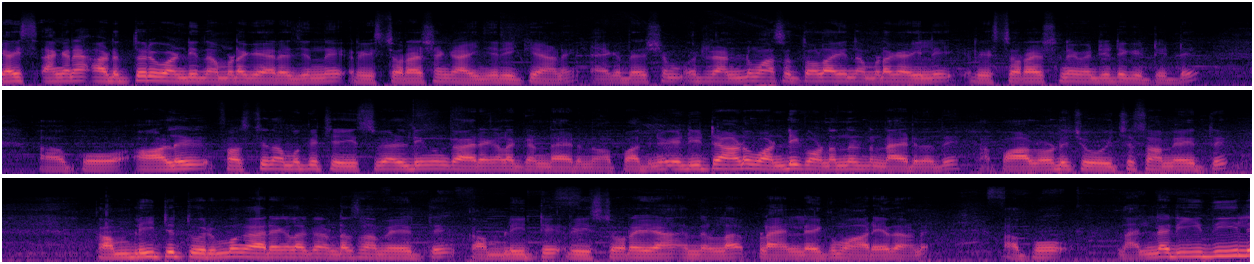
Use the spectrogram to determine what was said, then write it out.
ഗൈസ് അങ്ങനെ അടുത്തൊരു വണ്ടി നമ്മുടെ ഗാരേജിൽ നിന്ന് റീസ്റ്റോറേഷൻ കഴിഞ്ഞിരിക്കുകയാണ്. ഏകദേശം ഒരു രണ്ട് മാസത്തോളമായി നമ്മുടെ കയ്യിൽ റീസ്റ്റോറേഷന് വേണ്ടിയിട്ട് കിട്ടിയിട്ട്. അപ്പോൾ ആൾ ഫസ്റ്റ് നമുക്ക് ചേസ് വെൽഡിങ്ങും കാര്യങ്ങളൊക്കെ ഉണ്ടായിരുന്നു. അപ്പോൾ അതിന് വേണ്ടിയിട്ടാണ് വണ്ടി കൊണ്ടുവന്നിട്ടുണ്ടായിരുന്നത്. അപ്പോൾ ആളോട് ചോദിച്ച സമയത്ത് കംപ്ലീറ്റ് തുരുമ്പും കാര്യങ്ങളൊക്കെ കണ്ട സമയത്ത് കംപ്ലീറ്റ് റീസ്റ്റോർ ചെയ്യുക എന്നുള്ള പ്ലാനിലേക്ക് മാറിയതാണ്. അപ്പോൾ നല്ല രീതിയിൽ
